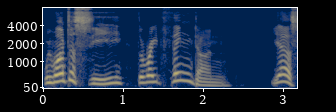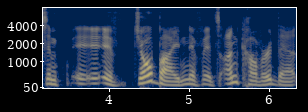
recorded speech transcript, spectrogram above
We want to see the right thing done yes, if Joe Biden, if it's uncovered that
